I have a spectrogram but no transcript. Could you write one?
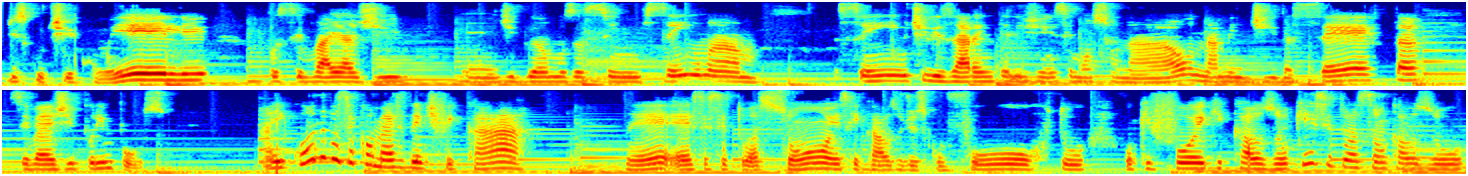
discutir com ele, você vai agir, é, digamos assim, sem uma sem utilizar a inteligência emocional na medida certa, você vai agir por impulso. Aí quando você começa a identificar né, essas situações que causam desconforto, o que foi que causou, que situação causou,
